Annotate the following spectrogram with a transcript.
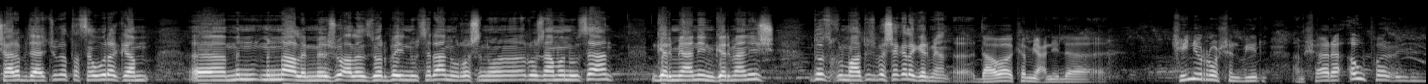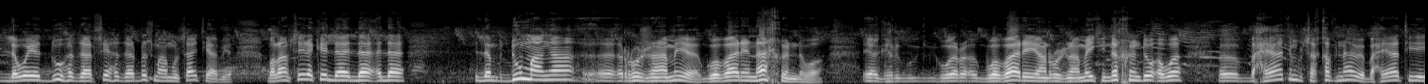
شارە بدایە چونکە تەسەورەکەم من من ناڵێم مێژوو ئەڵێ زۆربەی نووسران و ڕۆشن ڕۆژنامە نووسان گەرمیانین گەرمانیش دۆست خورماتوش بە شەکە لە گەرمیان داواکەم یعنی لە چینی ڕۆشنبیر ئەم شارە ئەو لەوەیە 2000 بەس مامۆسایتیا بێ بەڵام سیرەکە لە لە دوو مانگە ڕۆژنامەیە گۆڤارێ ناخوێندەوە ئەگەر گۆڤارێ یان ڕۆژنامەیەکی نەخوێندەوە ئەوە بە حیاتی مشەقف ناوێت بە حیاتی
